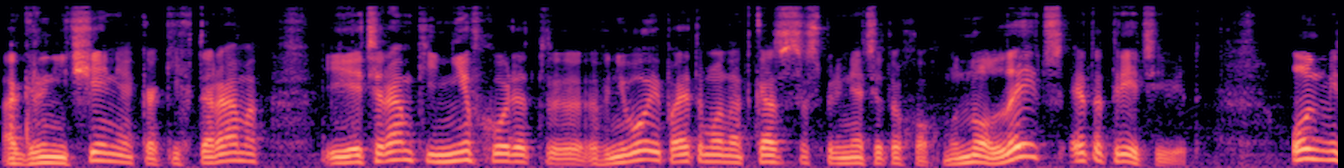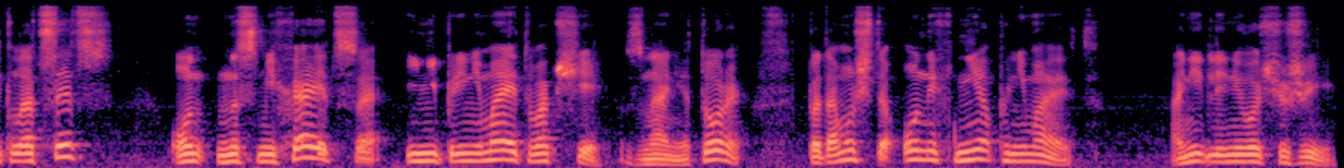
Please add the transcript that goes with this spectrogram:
ограничения, каких-то рамок, и эти рамки не входят э, в него, и поэтому он отказывается воспринять эту хохму. Но лейц – это третий вид. Он метлоцец, он насмехается и не принимает вообще знания Торы, потому что он их не понимает. Они для него чужие.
